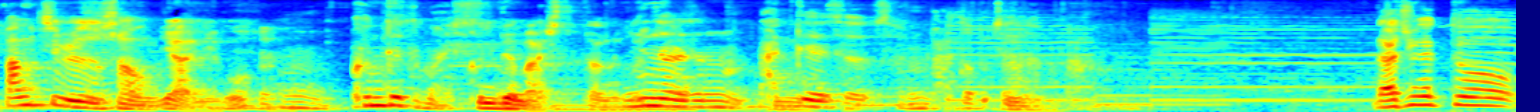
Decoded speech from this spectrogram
빵집에서 사온 게 아니고 응. 근데도 맛있어. 근데 맛있다는 거지 우리나라에서는 마트에서 사면 맛없잖아 빵. 나중에 또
